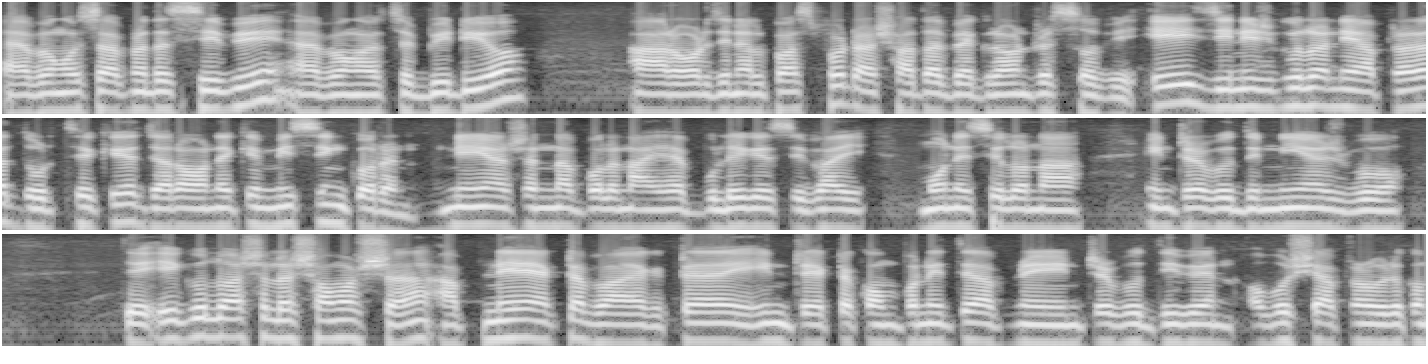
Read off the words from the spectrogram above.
এবং হচ্ছে আপনাদের সিবি এবং হচ্ছে ভিডিও আর অরিজিনাল পাসপোর্ট আর সাদা ব্যাকগ্রাউন্ডের ছবি। এই জিনিসগুলো নিয়ে আপনারা দূর থেকে যারা অনেকে মিসিং করেন, নিয়ে আসেন না, বলেন আই হ্যাভ ভুলে গেছি ভাই, মনে ছিল না ইন্টারভিউ দিন নিয়ে আসব। তো এগুলো আসলে সমস্যা। আপনি একটা ভাই একটা একটা কোম্পানিতে আপনি ইন্টারভিউ দিবেন, অবশ্যই আপনার ওইরকম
